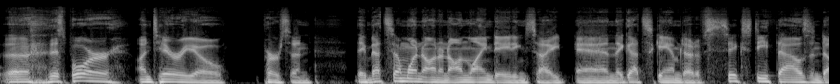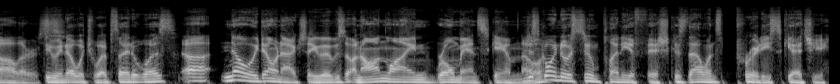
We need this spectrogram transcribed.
this poor Ontario person, They met someone on an online dating site and they got scammed out of $60,000. Do we know which website it was? Uh, no, we don't actually. It was an online romance scam, though. Just going to assume plenty of fish because that one's pretty sketchy.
